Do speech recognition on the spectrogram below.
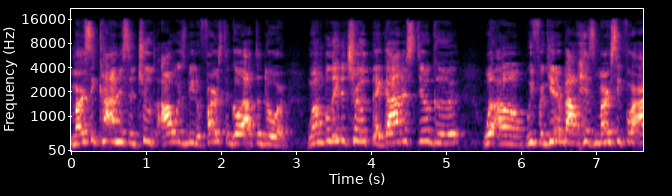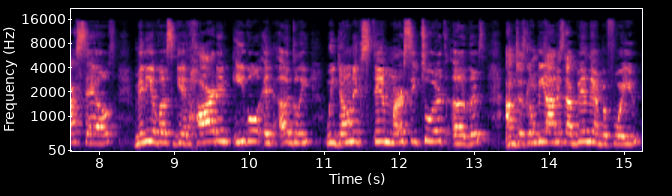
mercy, kindness, and truth always be the first to go out the door. We don't believe the truth that God is still good. Well, uh, we forget about his mercy for ourselves. Many of us get hard and evil and ugly. We don't extend mercy towards others. I'm just going to be honest. I've been there before you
